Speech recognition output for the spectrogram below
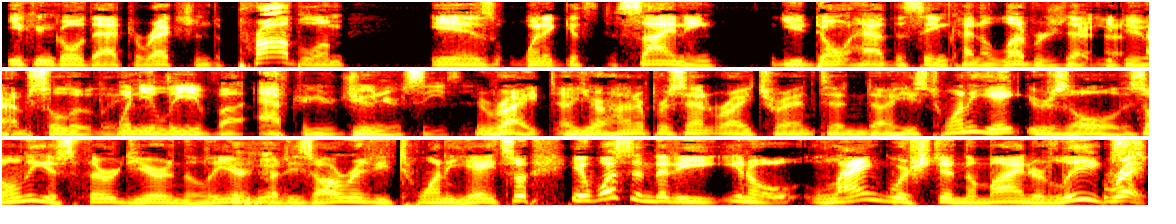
You can go that direction. The problem is when it gets to signing, you don't have the same kind of leverage that you do Absolutely. when you leave uh, after your junior season. Right. Uh, you're 100% right, Trent. And uh, he's 28 years old. It's only his third year in the league, Mm-hmm. but he's already 28. So it wasn't that he, you know, languished in the minor leagues. Right.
